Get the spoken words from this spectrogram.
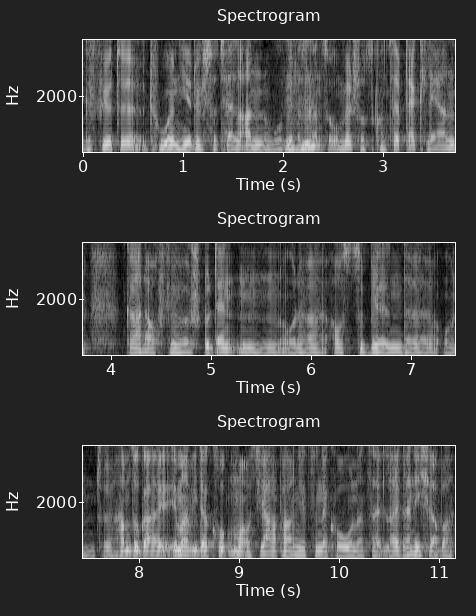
geführte Touren Touren hier durchs Hotel an, wo wir mhm. das ganze Umweltschutzkonzept erklären, gerade auch für Studenten oder Auszubildende und äh, haben sogar immer wieder Gruppen aus Japan, jetzt in der Corona-Zeit leider nicht, aber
